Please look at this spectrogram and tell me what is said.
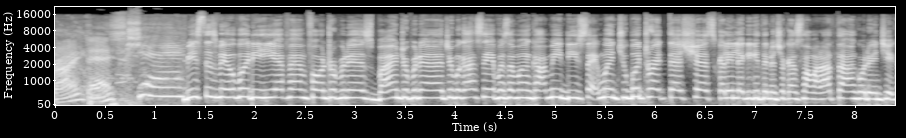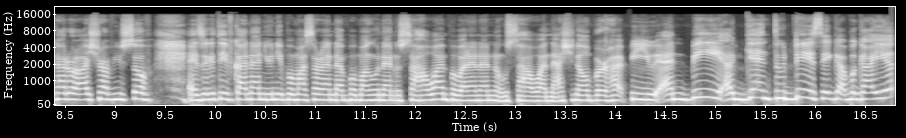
Try. Test share business makeover di EFM for entrepreneurs by entrepreneur. Terima kasih bersama kami di segmen cuba try test share. Sekali lagi kita nak ucapkan selamat datang kepada Encik Karul Ashraf Yusof eksekutif kanan unit pemasaran dan pembangunan usahawan pembangunan usahawan nasional berhad PUNB again today segak bergaya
